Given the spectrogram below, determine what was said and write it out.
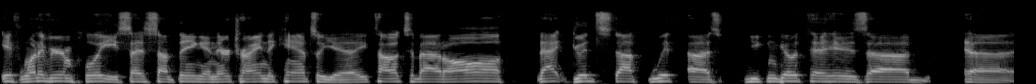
if one of your employees says something and they're trying to cancel you. He talks about all that good stuff with us. You can go to his uh, uh,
